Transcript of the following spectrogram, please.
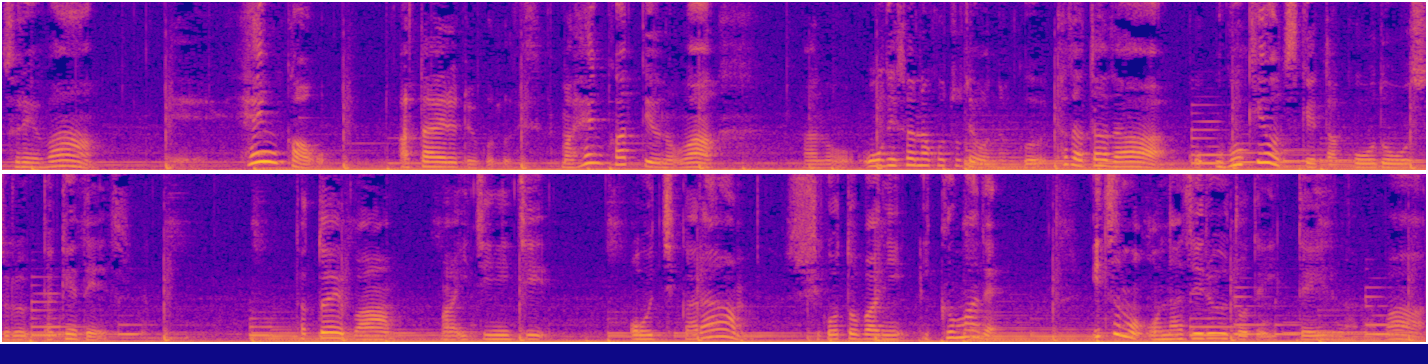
それは、えー、変化を与えるということです、まあ、変化っていうのはあの大げさなことではなくただただこう動きをつけた行動をするだけです。例えば、まあ、1日お家から仕事場に行くまでいつも同じルートで行っているならば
